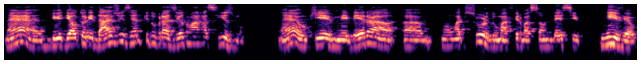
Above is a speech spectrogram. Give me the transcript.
né, de, de autoridades dizendo que no Brasil não há racismo, né? o que me beira uh, um absurdo uma afirmação desse nível.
